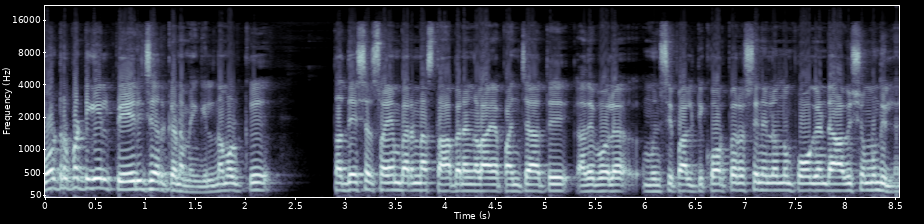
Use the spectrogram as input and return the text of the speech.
വോട്ടർ പട്ടികയിൽ പേര് ചേർക്കണമെങ്കിൽ നമ്മൾക്ക് തദ്ദേശ സ്വയംഭരണ സ്ഥാപനങ്ങളായ പഞ്ചായത്ത് അതേപോലെ മുനിസിപ്പാലിറ്റി കോർപ്പറേഷനിലൊന്നും പോകേണ്ട ആവശ്യമൊന്നുമില്ല.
